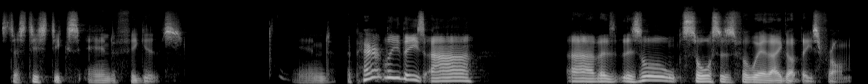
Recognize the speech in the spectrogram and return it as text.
statistics and figures. And apparently, these are, uh, there's, there's all sources for where they got these from.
